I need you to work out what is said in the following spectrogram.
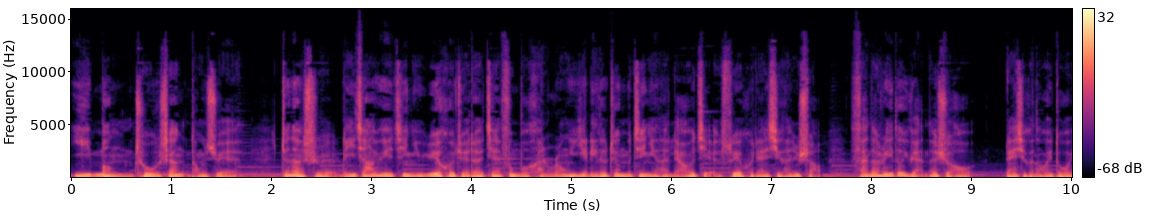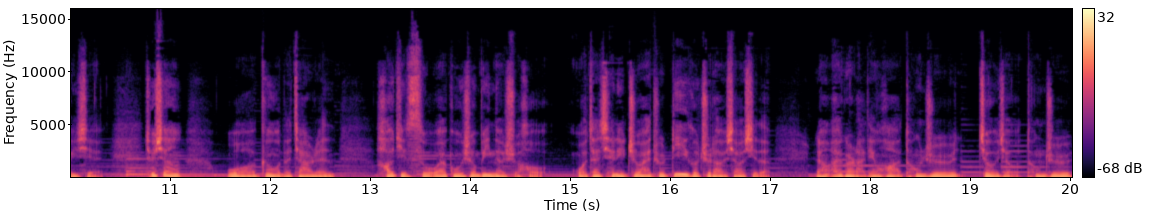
忆梦初生同学，真的是离家越近，你越会觉得见父母很容易；离得这么近，你很了解，所以会联系很少。反倒是离得远的时候，联系可能会多一些。就像。我跟我的家人，好几次我外公生病的时候，我在千里之外就是第一个知道消息的，然后挨个打电话通知舅舅、通知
